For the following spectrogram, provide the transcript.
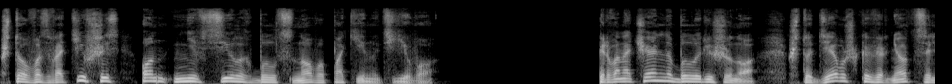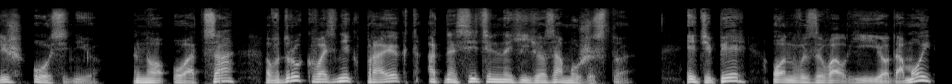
что, возвратившись, он не в силах был снова покинуть его. Первоначально было решено, что девушка вернется лишь осенью. Но у отца вдруг возник проект относительно ее замужества. И теперь он вызывал ее домой,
